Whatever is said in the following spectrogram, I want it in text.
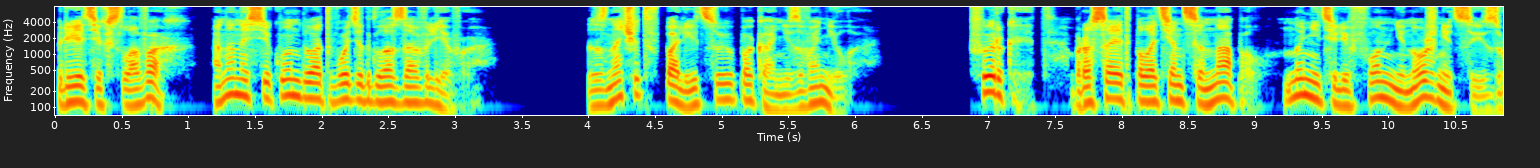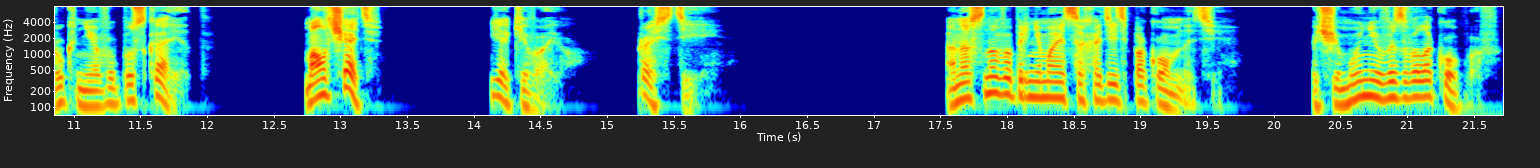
При этих словах она на секунду отводит глаза влево. Значит, в полицию пока не звонила. Фыркает, бросает полотенце на пол, но ни телефон, ни ножницы из рук не выпускает. «Молчать!» Я киваю. «Прости». Она снова принимается ходить по комнате. Почему не вызвала копов?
